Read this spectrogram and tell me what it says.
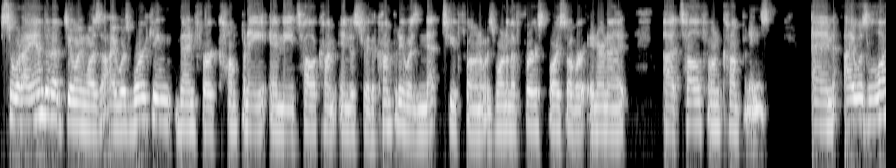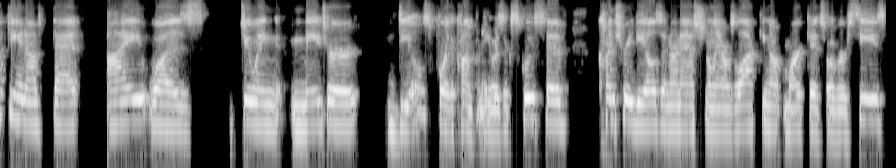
So what i ended up doing was i was working then for a company in the telecom industry. The company was net2phone. It was one of the first voice over internet uh, telephone companies. And I was lucky enough that I was doing major deals for the company. It was exclusive country deals internationally. I was locking up markets overseas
